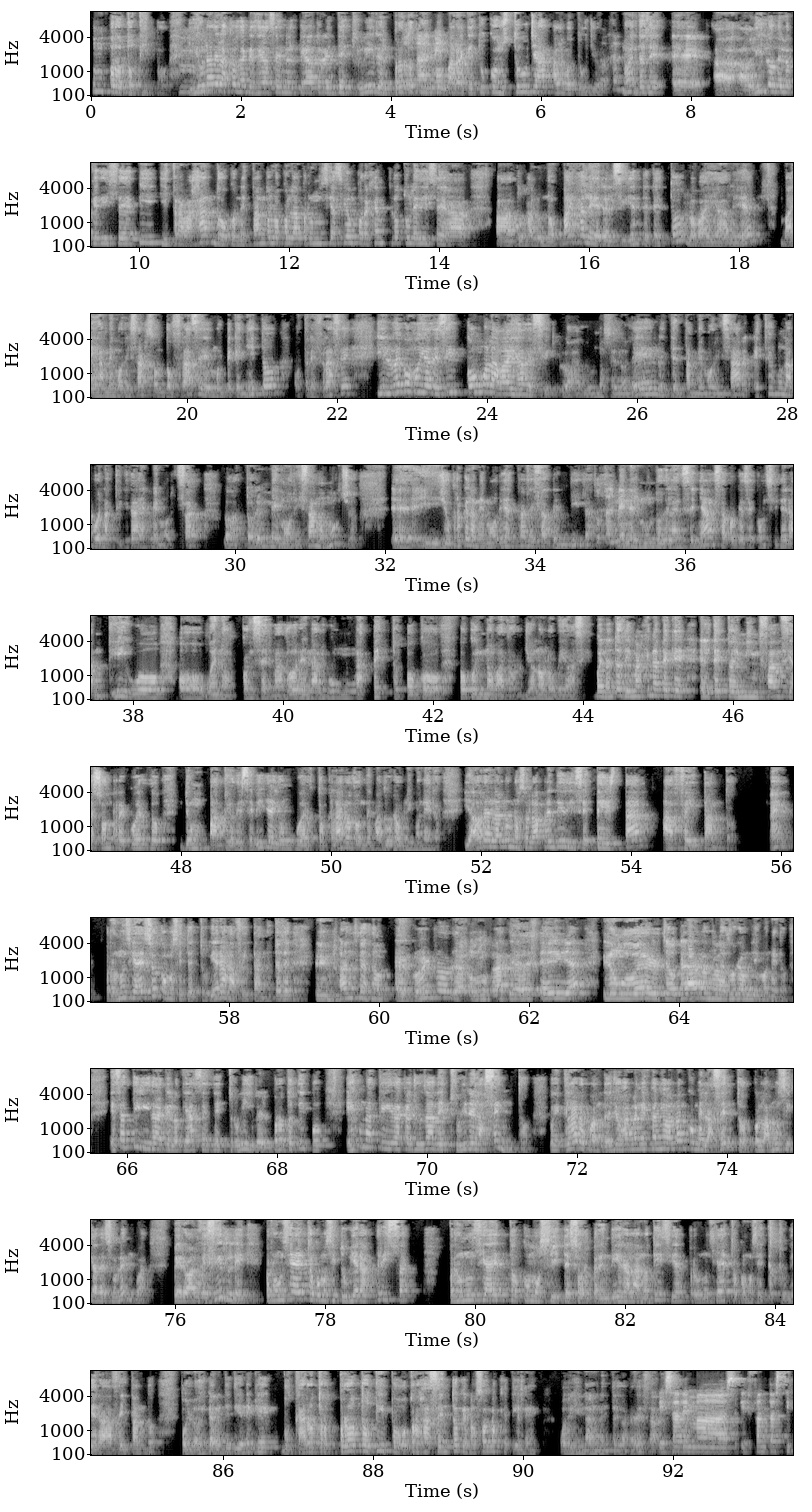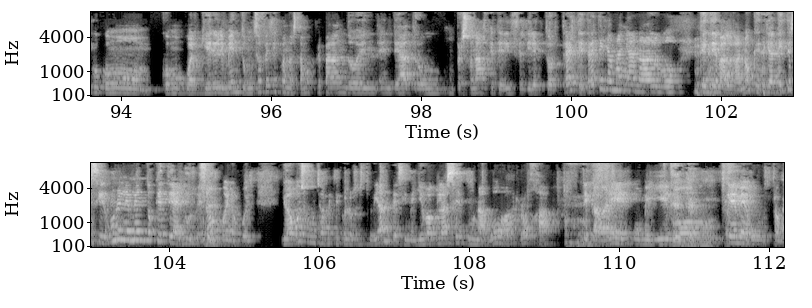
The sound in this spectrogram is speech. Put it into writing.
prototipo. Y una de las cosas que se hace en el teatro es destruir el prototipo para que tú construyas algo tuyo. ¿no? Entonces, eh, al hilo de lo que dice Pi y trabajando, conectándolo con la pronunciación, por ejemplo, tú le dices a, a, tus alumnos, vais a leer el siguiente texto, lo vais a leer, vais a memorizar, son dos frases muy pequeñitos o tres frases, y luego voy a decir cómo la vais a decir. Los alumnos se lo leen, lo intentan memorizar. Esta es una buena actividad, es memorizar los actores memorizamos mucho. Eh, y yo creo que la memoria está desatendida en el mundo de la enseñanza porque se considera antiguo o, bueno, conservador en algún aspecto, poco, poco innovador. Yo no lo veo así. Bueno, entonces imagínate que el texto en mi infancia son recuerdos de un patio de Sevilla y un huerto claro donde madura un limonero. Y ahora el alumno se lo ha aprendido y dice, te está afeitando. ¿Eh? Pronuncia eso como si te estuvieras afeitando. Entonces, infancia son recuerdos de un patio de Sevilla y un huerto claro donde madura un limonero. Esa actividad que lo que hace es destruir el prototipo es una actividad que ayuda a destruir el acento. Porque claro, cuando ellos hablan español hablan con el acento, con la música de su lengua. Pero al decirle, pronuncia esto como si tuvieras prisa, pronuncia esto como si te sorprendiera la noticia, pronuncia esto como si te estuvieras afeitando, pues lógicamente tiene que buscar otros prototipos, otros acentos que no son los que tiene originalmente en la cabeza. Es además, es fantástico como, como cualquier elemento. Muchas veces cuando estamos preparando en, en teatro un, un, personaje, te dice el director, tráete, tráete ya mañana algo que te valga, ¿no? Que, que a ti te sirva, un elemento que te ayude, ¿no? Sí. Bueno, pues yo hago eso muchas veces con los estudiantes y me llevo a clase una boa roja uh -huh. de cabaret o me llevo... ¿Qué me gusta?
